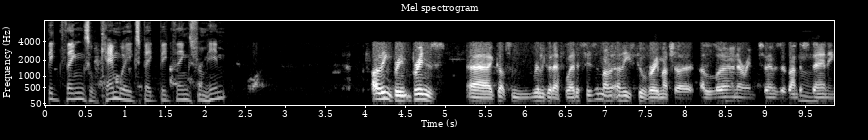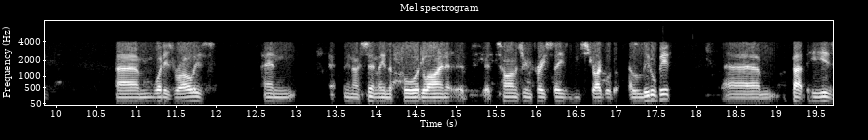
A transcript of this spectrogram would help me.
big things, or can we expect big things from him? I think Brynn, Brynn's uh, got some really good athleticism. I, I think he's still very much a, a learner in terms of understanding mm. um, what his role is, and you know certainly in the forward line at, at times during pre-season he struggled a little bit, um, but he is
